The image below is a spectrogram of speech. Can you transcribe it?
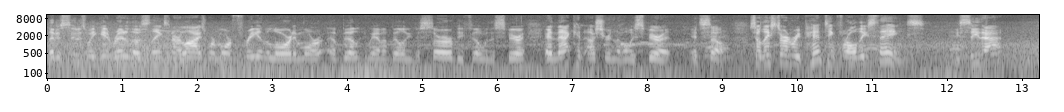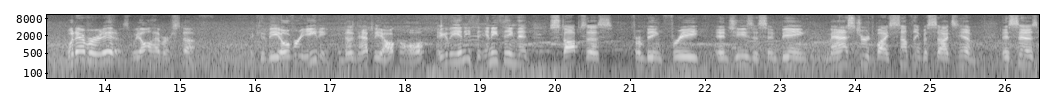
that as soon as we get rid of those things in our lives, we're more free in the Lord and more ability, we have ability to serve, be filled with the Spirit, and that can usher in the Holy Spirit itself. So they started repenting for all these things. You see that? Whatever it is, we all have our stuff. It could be overeating. It doesn't have to be alcohol. It could be anything, anything that stops us from being free in Jesus and being mastered by something besides Him. It says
